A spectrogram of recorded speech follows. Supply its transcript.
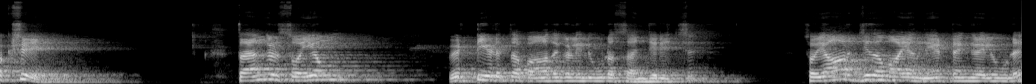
പക്ഷേ തങ്ങൾ സ്വയം വെട്ടിയെടുത്ത പാതകളിലൂടെ സഞ്ചരിച്ച് സ്വയാർജിതമായ നേട്ടങ്ങളിലൂടെ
